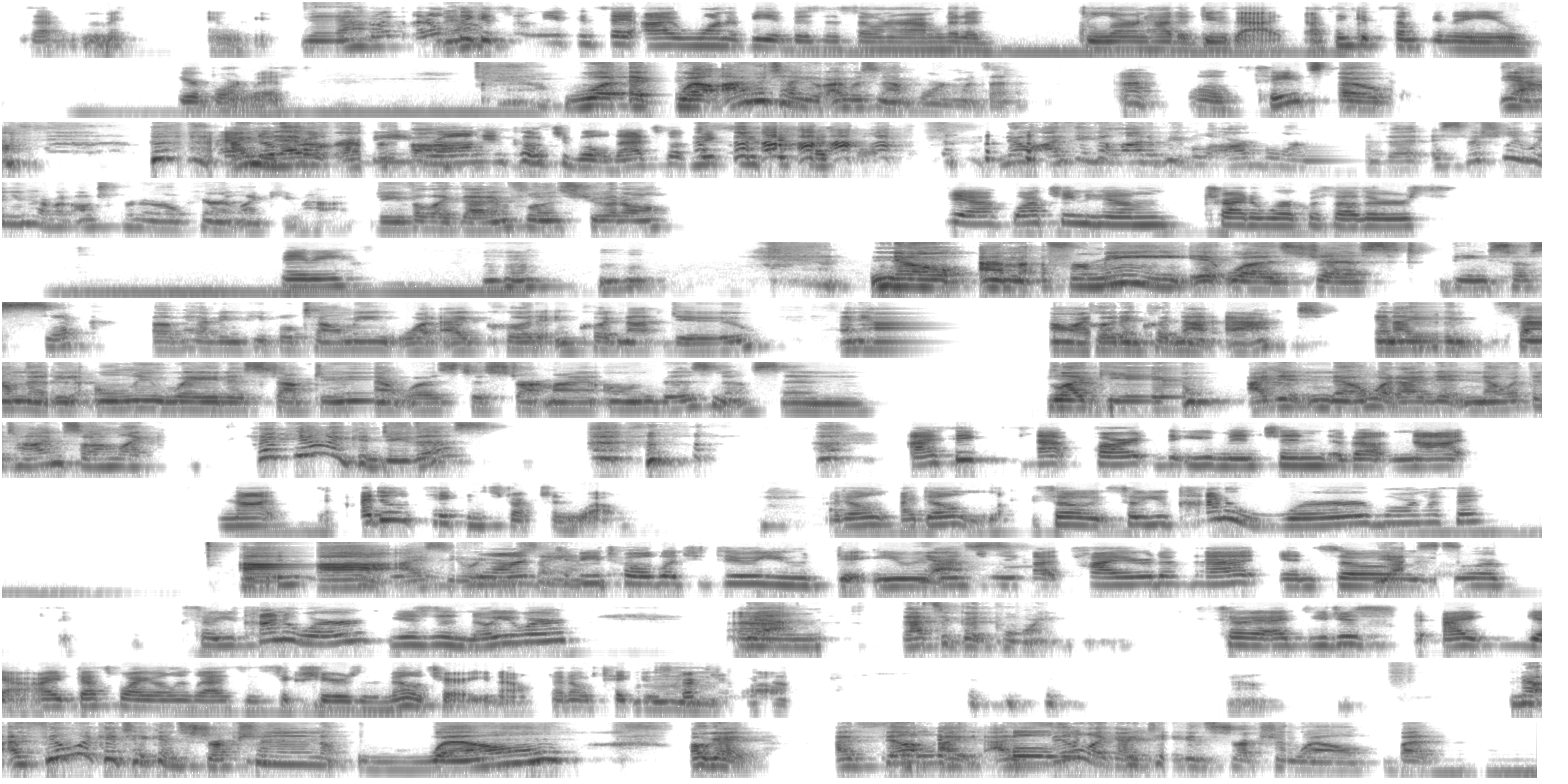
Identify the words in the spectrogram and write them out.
Does that make Yeah. I I don't think it's something you can say, I want to be a business owner. I'm going to learn how to do that. I think it's something that you you're born with. What? eh, Well, I would tell you, I was not born with it. Ah, well, see, So, yeah. I I no never ever being thought- wrong and coachable. That's what makes me successful. no, I think a lot of people are born with it, especially when you have an entrepreneurial parent like you had. Do you feel like that influenced you at all? Yeah, watching him try to work with others. Maybe. hmm hmm No, um, for me, it was just being so sick of having people tell me what I could and could not do and how I could and could not act. And I found that the only way to stop doing that was to start my own business. And like you, I didn't know what I didn't know at the time. So I'm like, heck yeah, I can do this. I think that part that you mentioned about not not I don't take instruction well. I don't I don't so so you kind of were born with it. Ah, you ah, I see what you're saying. want to be told what to do. You did you Yes. eventually got tired of that. And so Yes. you're so you kind of were, you just didn't know you were. Yeah. Um That's a good point. so I you just I yeah, I that's why I only lasted six years in the military, you know. I don't take Mm, instruction well. No, I feel like I take instruction well. Okay, I feel I, I feel like I take instruction well, but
